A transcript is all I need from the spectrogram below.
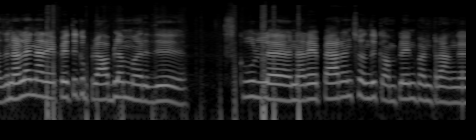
அதனால் நிறைய பேர்த்துக்கு ப்ராப்ளம் வருது. ஸ்கூலில் நிறைய பேரண்ட்ஸ் வந்து கம்ப்ளைண்ட் பண்ணுறாங்க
